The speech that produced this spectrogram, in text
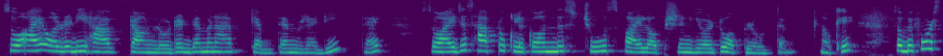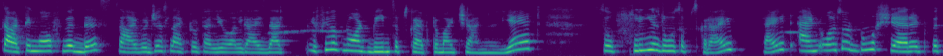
So, I already have downloaded them and I have kept them ready, right? So, I just have to click on this choose file option here to upload them. Okay. So, before starting off with this, I would just like to tell you all guys that if you have not been subscribed to my channel yet, so please do subscribe right? And also do share it with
